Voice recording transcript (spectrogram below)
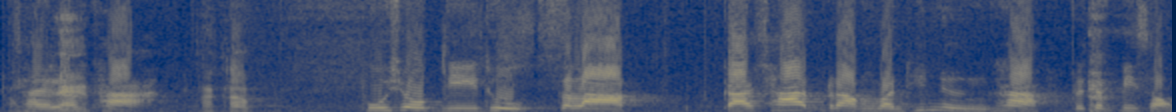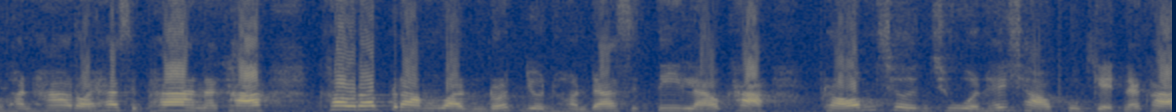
ทั้งปใช่ระเทแล้วศค่ะ นะครับ ผู้โชคดีถูกสลาก กาชาติรางวัลที่ 1 ค่ะ ประจำปี 2555 นะคะ เข้ารับรางวัลรถยนต์ Honda City แล้วค่ะ พร้อมเชิญชวนให้ชาวภูเก็ตนะคะ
